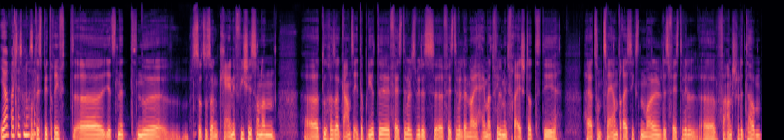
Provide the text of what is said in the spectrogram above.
ja, war das noch? Und das betrifft äh, jetzt nicht nur sozusagen kleine Fische, sondern äh, durchaus auch ganz etablierte Festivals wie das äh, Festival der Neue Heimatfilm in Freistadt, die heuer zum 32. Mal das Festival äh, veranstaltet haben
